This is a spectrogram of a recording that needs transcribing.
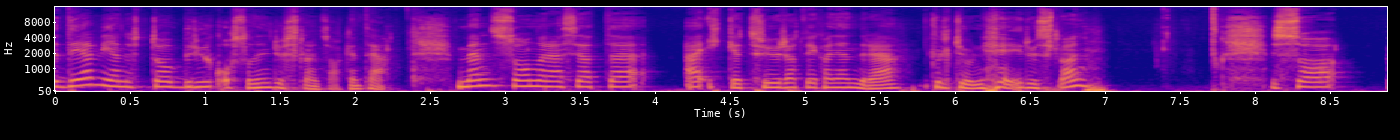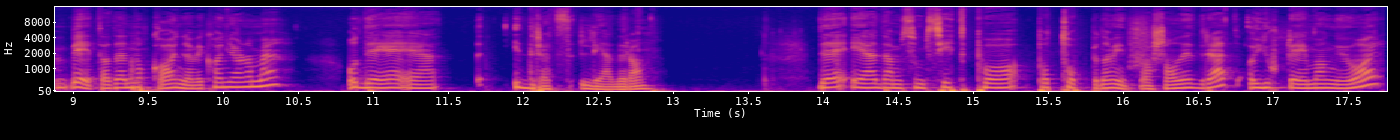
Det er det vi er nødt til å bruke også den Russland-saken til. Men så når jeg sier at uh, jeg ikke tror at vi kan endre kulturen i Russland, så vet jeg at det er noe annet vi kan gjøre noe med, og det er idrettslederne det er dem som sitter på, på toppen av internasjonal idrett og har gjort det i mange år,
